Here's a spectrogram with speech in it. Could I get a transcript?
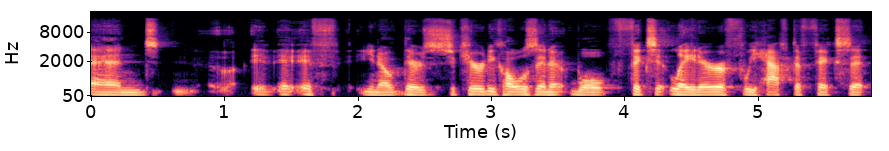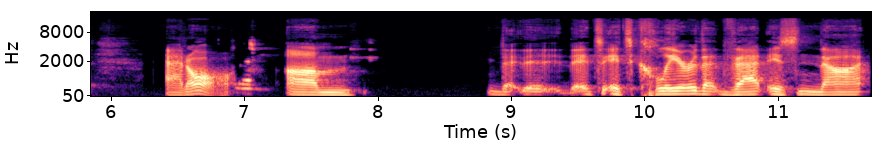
and if, if, you know there's security holes in it we'll fix it later if we have to fix it at all. Um it's it's clear that that is not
